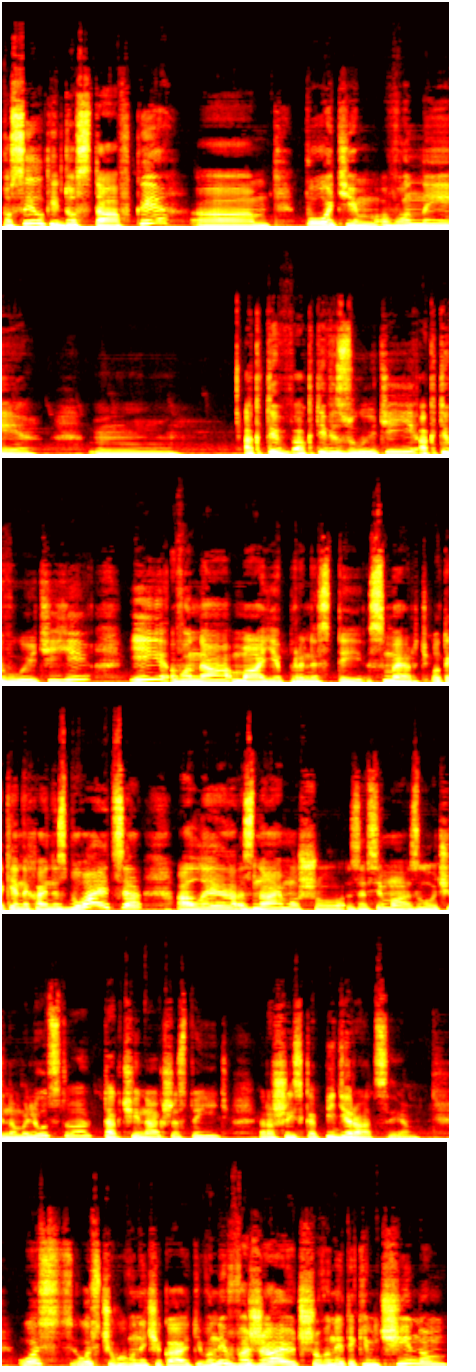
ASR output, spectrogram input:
посилки, доставки. Потім вони актив, активізують її, активують її, і вона має принести смерть. Отаке нехай не збувається, але знаємо, що за всіма злочинами людства так чи інакше стоїть Рашистська Федерація. Ось, ось чого вони чекають. І вони вважають, що вони таким чином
